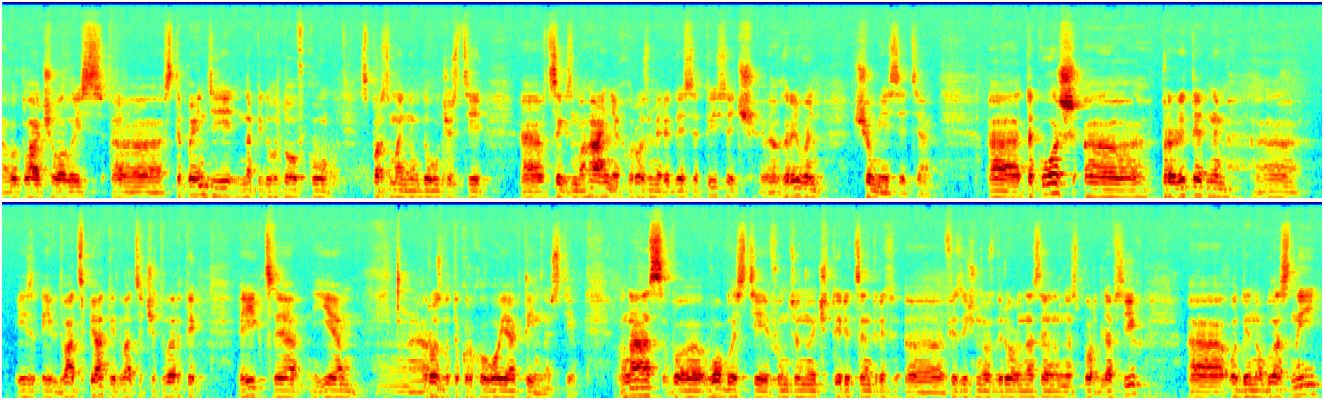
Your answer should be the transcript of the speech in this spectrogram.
е, виплачувались е, стипендії на підготовку спортсменів до участі е, в цих змаганнях в розмірі 10 тисяч гривень щомісяця. Також пріоритетним і в 25 і 24 рік це є розвиток рухової активності. У нас в, в області функціонує 4 центри фізичного здоров'я населення спорт для всіх. Е, Один обласний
